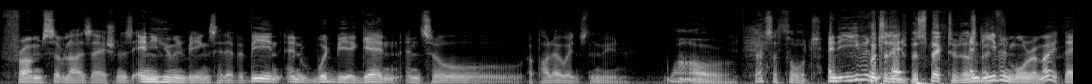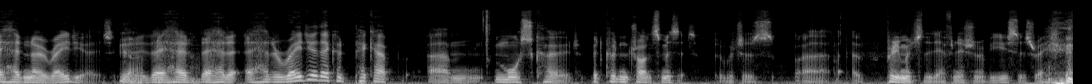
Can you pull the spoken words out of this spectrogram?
from civilization as any human beings had ever been and would be again until Apollo went to the moon. Wow, that's a thought. And even Puts it into perspective, doesn't and it? And even more remote, they had no radios. You Yeah. know, they had they had a, had a radio that could pick up um, Morse code, but couldn't transmit it, which is uh, pretty much the definition of a useless radio.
